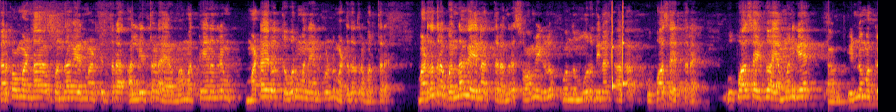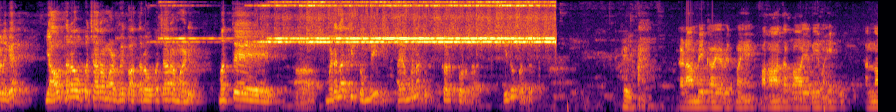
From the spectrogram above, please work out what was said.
ಕರ್ಕೊಂಬಂಡ ಬಂದಾಗ ಏನ್ ಮಾಡ್ತಿರ್ತಾರ, ಅಲ್ಲಿರ್ತಾಳೆ ಅಮ್ಮ ಮತ್ತೆ ಏನಂದ್ರೆ ಮಠ ಇರೋ ತವರು ಮನೆ ಅನ್ಕೊಂಡು ಮಠದ ಹತ್ರ ಬರ್ತಾರೆ. ಮಠದ ಹತ್ರ ಬಂದಾಗ ಏನಾಗ್ತಾರೆ ಅಂದ್ರೆ ಸ್ವಾಮಿಗಳು ಒಂದು ಮೂರು ದಿನ ಕಾಲ ಉಪವಾಸ ಇರ್ತಾರೆ. ಉಪವಾಸ ಇದ್ದು ಆ ಅಮ್ಮನಿಗೆ ಹೆಣ್ಣು ಮಕ್ಕಳಿಗೆ ಯಾವ ತರ ಉಪಚಾರ ಮಾಡ್ಬೇಕು ಆ ತರ ಉಪಚಾರ ಮಾಡಿ ಮತ್ತೆ ಮಡಲಕ್ಕಿ ತುಂಬಿ ಆ ಅಮ್ಮನ ಕಳಿಸ್ಕೊಡ್ತಾರೆ. ಇದು ಪದ್ಧತಿ. ಹೇಳಿ. ಗಣಾಂಬಿಕಾಯ ವಿದ್ಮಹೆ ಮಹಾತಪಾಯ ಧೀಮಹಿ ತನ್ನೋ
